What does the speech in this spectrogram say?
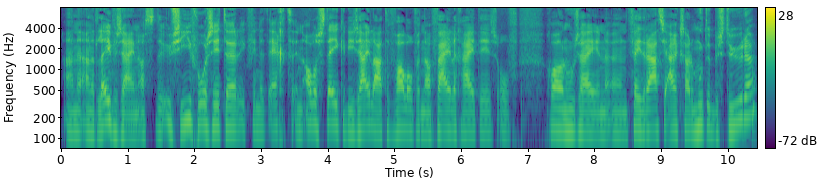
aan, aan het leven zijn. Als de UCI-voorzitter, ik vind het echt... en alle steken die zij laten vallen, of het nou veiligheid is... of gewoon hoe zij een, een federatie eigenlijk zouden moeten besturen.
